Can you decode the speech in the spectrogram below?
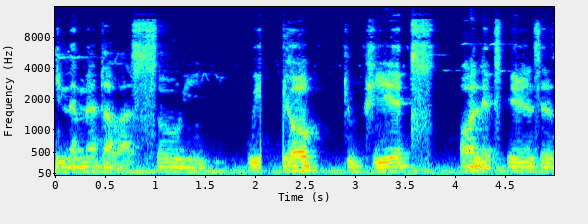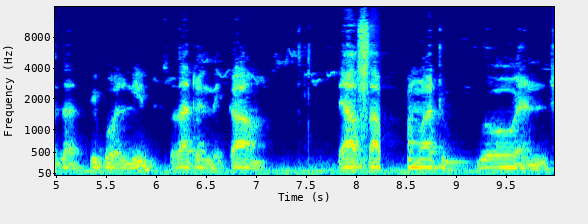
in the metaverse. So we, we hope to create all experiences that people need so that when they come, they have somewhere to go and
